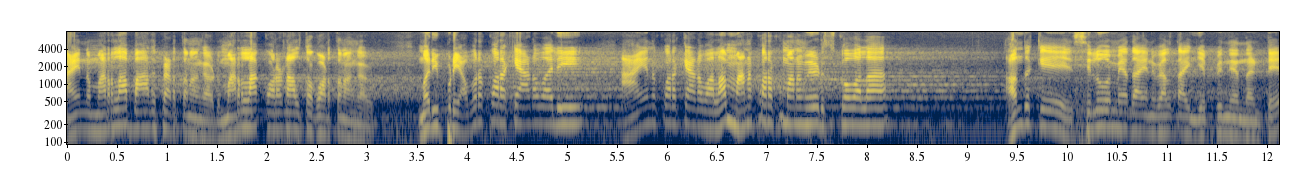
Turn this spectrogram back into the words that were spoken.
ఆయన మరలా బాధ పెడుతున్నాం కాబట్టి మరలా కొరడాలతో కొడుతున్నాం కాబట్టి. మరి ఇప్పుడు ఎవరి కొరకు ఏడవాలి ఆయన కొరకు ఏడవాలా మన కొరకు మనం ఏడుచుకోవాలా? అందుకే సిలువ మీద ఆయన వెళ్తా ఆయన చెప్పింది ఏంటంటే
